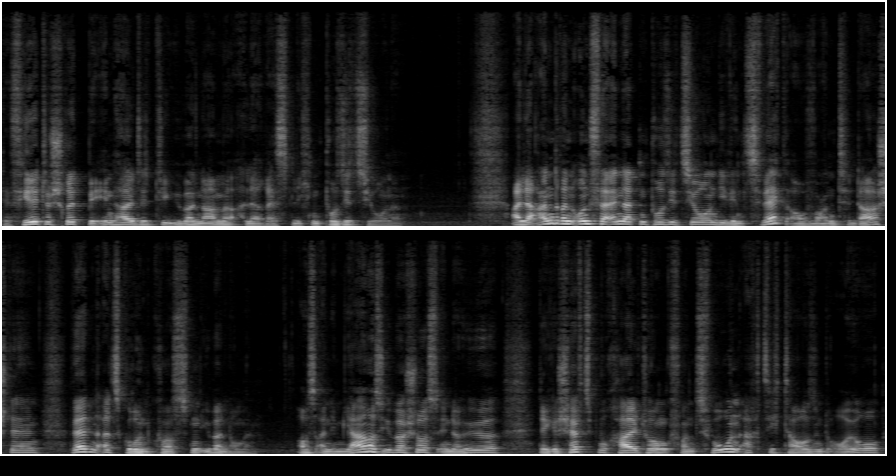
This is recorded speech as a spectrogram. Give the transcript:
Der vierte Schritt beinhaltet die Übernahme aller restlichen Positionen. Alle anderen unveränderten Positionen, die den Zweckaufwand darstellen, werden als Grundkosten übernommen. Aus einem Jahresüberschuss in der Höhe der Geschäftsbuchhaltung von 82.000 Euro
